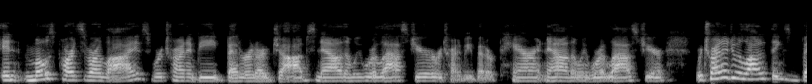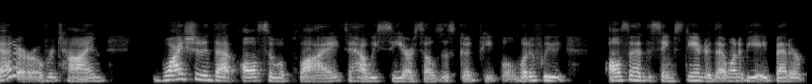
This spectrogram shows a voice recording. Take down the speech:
in most parts of our lives, we're trying to be better at our jobs now than we were last year. We're trying to be better parent now than we were last year. We're trying to do a lot of things better over time. Why shouldn't that also apply to how we see ourselves as good people? What if we also had the same standard that I want to be a better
